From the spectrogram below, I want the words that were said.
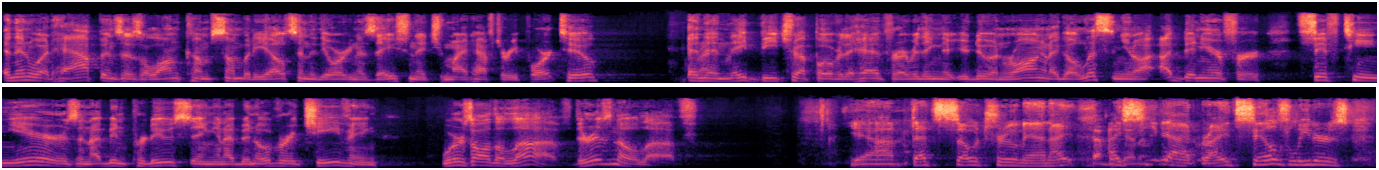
And then what happens is along comes somebody else into the organization that you might have to report to and right. then they beat you up over the head for everything that you're doing wrong. And I go, listen, you know, I've been here for 15 years and I've been producing and I've been overachieving. Where's all the love? There is no love. Yeah, that's so true, man. I, I see that, right? Sales leaders,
